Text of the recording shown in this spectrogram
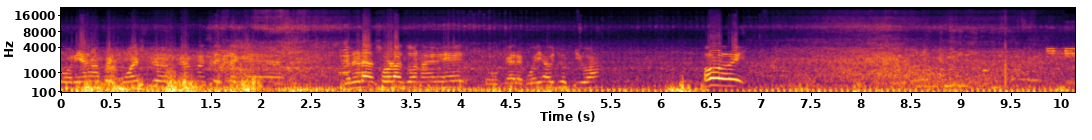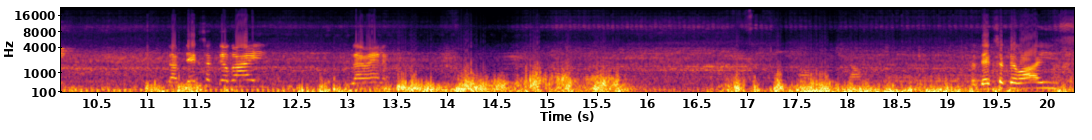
और यहाँ पे मोस्ट फेमस એટલે કે ગરડા સોડા ઝોન આવે છે તો ક્યારેક કોઈ આવજો પીવા ઓય तो आप देख सकते हो गाइस लाइव आए तो देख सकते हो गाइस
